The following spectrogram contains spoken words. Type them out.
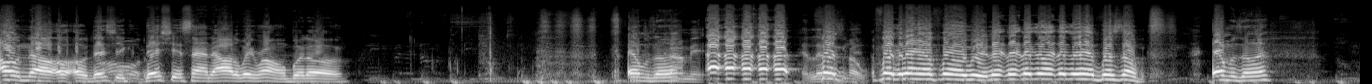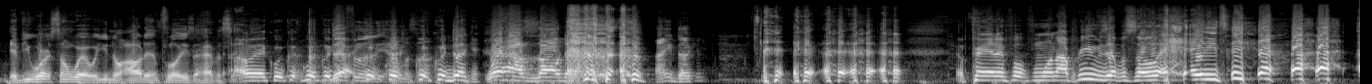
Oh no! Oh, oh that All shit. That shit sounded all the way wrong. But uh, Amazon. comment Ah, ah, ah, ah, ah. and let fuck, us know. Fuck it. Let have fun with it. Let, let, let go. Let go ahead and bust open. Amazon. If you work somewhere where you know all the employees are having sex. Oh yeah, quit, quit, quit, quit, Definitely quit, Amazon. quit, quit ducking. Warehouses all day. I ain't ducking. Apparently, from, from one of our previous episodes, ADT.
